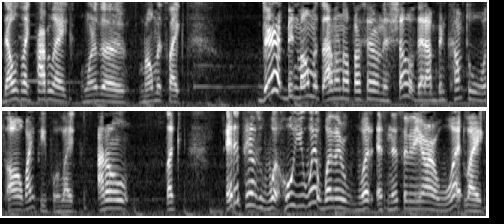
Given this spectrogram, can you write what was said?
That was like probably like one of the moments like there have been moments I don't know if I said on the show that I've been comfortable with all white people. Like I don't like it depends what who you with, whether what ethnicity they are or what. Like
